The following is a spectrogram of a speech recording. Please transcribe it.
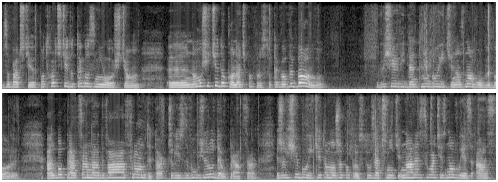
Zobaczcie, podchodźcie do tego z miłością. Yy, No, musicie dokonać po prostu tego wyboru. Wy się ewidentnie boicie. No, znowu wybory. Albo praca na dwa fronty, tak? Czyli z dwóch źródeł praca. Jeżeli się boicie, to może po prostu zacznijcie. No, ale słuchajcie, znowu jest as.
